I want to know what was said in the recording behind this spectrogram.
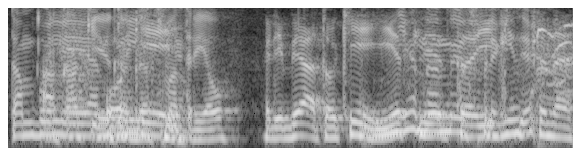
Там А были как я тогда смотрел? Ребят, окей, Не если на это Netflix. единственное...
